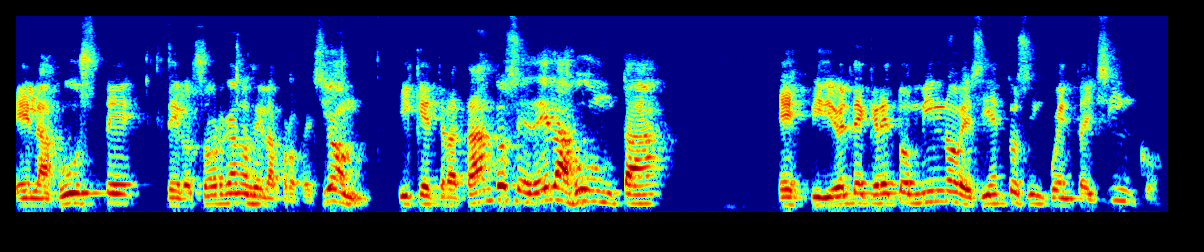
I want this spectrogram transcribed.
el ajuste de los órganos de la profesión y que tratándose de la Junta, expidió el decreto 1955,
